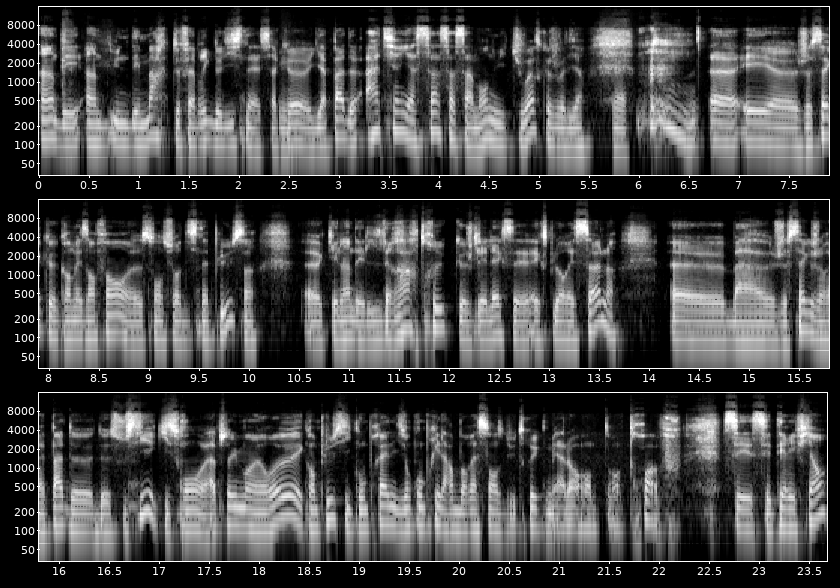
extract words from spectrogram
un des, une des marques de fabrique de Disney. C'est-à-dire mm. qu'il n'y a pas de Ah, tiens, il y a ça, ça, ça m'ennuie. Tu vois ce que je veux dire? Euh, Et euh, je sais que quand mes enfants euh, sont sur Disney, qui est l'un des rares trucs que je les laisse explorer seuls, euh, bah, je sais que j'aurai pas de, de soucis et qu'ils seront absolument heureux et qu'en plus ils comprennent, ils ont compris l'arborescence du truc. Mais alors en, trois, c'est terrifiant.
